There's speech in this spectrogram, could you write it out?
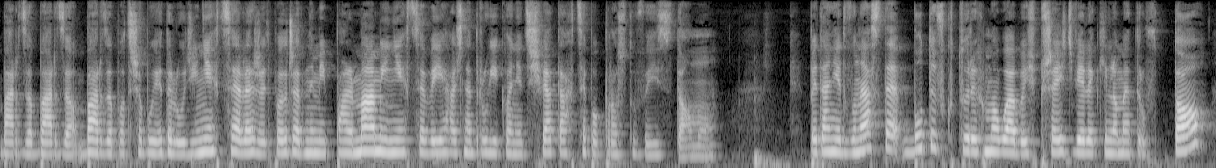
bardzo, bardzo, bardzo potrzebuję do ludzi. Nie chcę leżeć pod żadnymi palmami, nie chcę wyjechać na drugi koniec świata, chcę po prostu wyjść z domu. Pytanie dwunaste. Buty, w których mogłabyś przejść wiele kilometrów to?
